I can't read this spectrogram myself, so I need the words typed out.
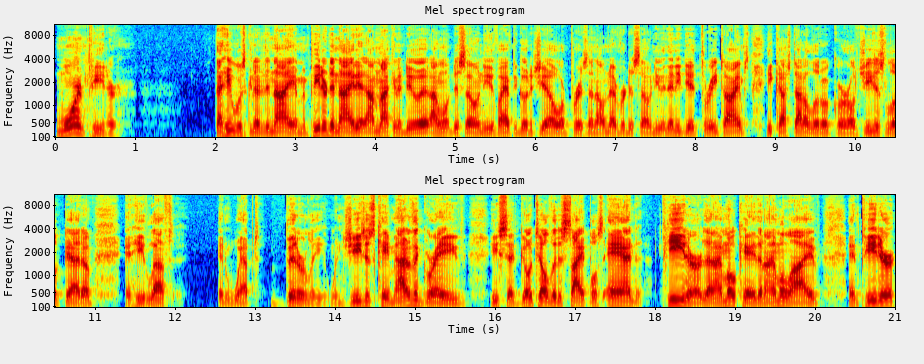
warned Peter that he was going to deny him. And Peter denied it. I'm not going to do it. I won't disown you. If I have to go to jail or prison, I'll never disown you. And then he did three times. He cussed out a little girl. Jesus looked at him and he left and wept bitterly. When Jesus came out of the grave, he said, Go tell the disciples and Peter that I'm okay, that I'm alive. And Peter,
